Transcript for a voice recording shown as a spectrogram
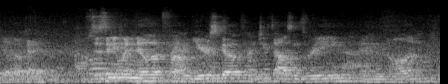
Yeah. Okay. Does anyone know it from years ago, from 2003 and on?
